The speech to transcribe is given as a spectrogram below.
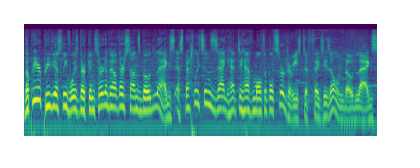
The pair previously voiced their concern about their son's bowed legs, especially since Zach had to have multiple surgeries to fix his own bowed legs.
